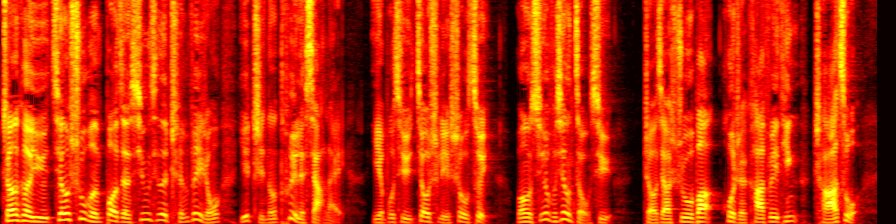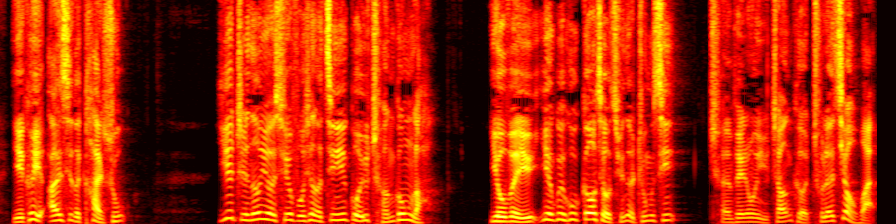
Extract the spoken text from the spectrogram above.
张克宇将书本抱在胸前的陈飞荣也只能退了下来，也不去教室里受罪，往学府巷走去，找家书吧或者咖啡厅茶座，也可以安心的看书。也只能怨学府巷的经营过于成功了，又位于燕归湖高校群的中心。陈飞荣与张克出来较晚，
